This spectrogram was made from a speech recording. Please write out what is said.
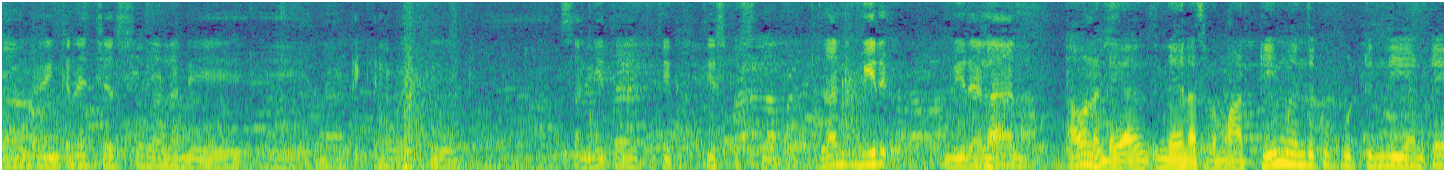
బాగా ఎంకరేజ్ చేస్తూ వాళ్ళని ఈ నాటకాల వైపు సంగీతం తీసుకొస్తున్నారు. దాన్ని మీరు మీరు ఎలా అవునండి నేను అసలు మా టీం ఎందుకు పుట్టింది అంటే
